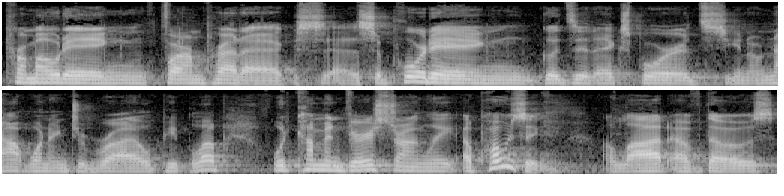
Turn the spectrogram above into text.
promoting farm products, uh, supporting goods at exports, you know, not wanting to rile people up, would come in very strongly opposing a lot of those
